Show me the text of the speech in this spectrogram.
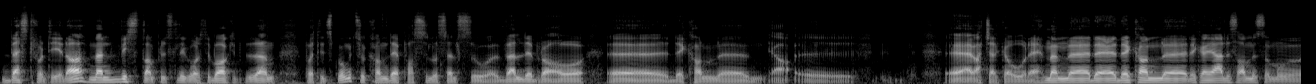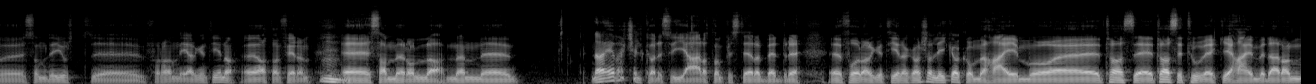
best for tida. Men hvis han plutselig går tilbake til den på et tidspunkt, så kan det passe Lo Celso veldig bra. Og uh, det kan ja jeg vet ikke hva ordet er, men eh, det, det, kan, eh, det, kan, gjøre det samme som, som det er gjort for han i Argentina. At han får den mm. samme rolla. Men Nei, jeg vet ikke helt hva det er som gjør at han presterer bedre uh, for Argentina. Kanskje han liker å komme hjem og uh, ta, seg, ta, seg, to uker hjemme der han,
